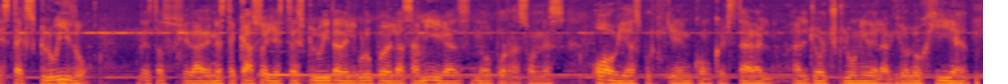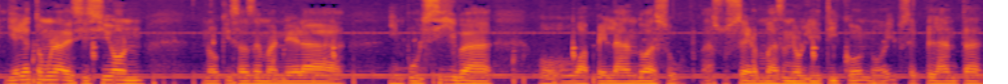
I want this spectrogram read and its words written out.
está excluido de esta sociedad. En este caso ella está excluida del grupo de las amigas, no por razones obvias, porque quieren conquistar al, al, George Clooney de la arqueología. Y ella toma una decisión, no quizás de manera impulsiva o, apelando a su, a su ser más neolítico, ¿no? Y se planta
